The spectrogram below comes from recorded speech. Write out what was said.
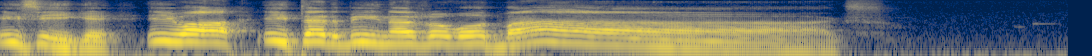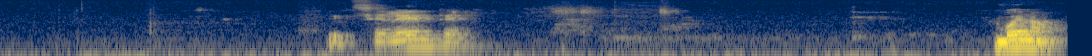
y sigue, y va, y termina el Robot Max. Excelente. Bueno,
